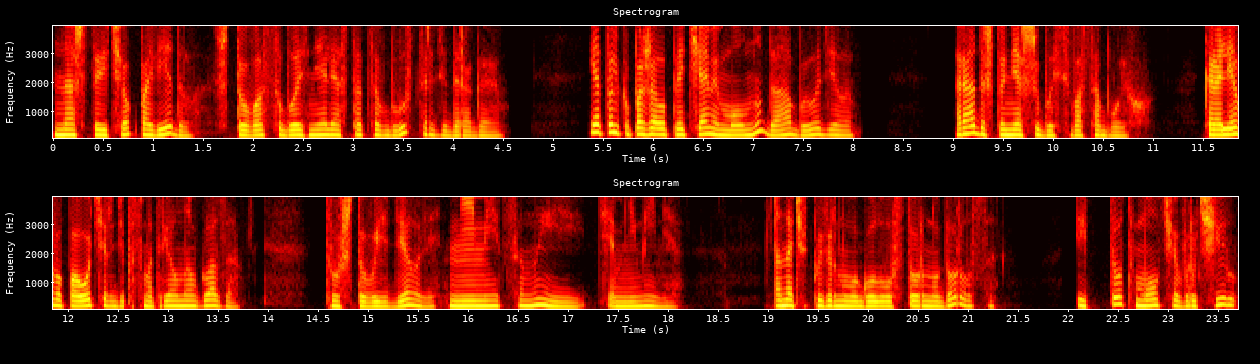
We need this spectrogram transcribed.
Наш старичок поведал, что вас соблазняли остаться в Блустерде, дорогая. Я только пожала плечами, мол, ну да, было дело. Рада, что не ошиблась в вас обоих. Королева по очереди посмотрела нам в глаза. То, что вы сделали, не имеет цены, и тем не менее. Она чуть повернула голову в сторону Дорлоса, и тот молча вручил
